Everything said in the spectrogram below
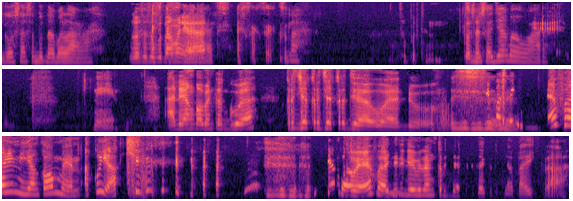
Gak usah sebut nama lah. Gak usah sebut nama ya. XXX, XXX lah. Sebutin. Gak usah Sebut saja Mawar. Nih, ada yang komen ke gue kerja kerja kerja. Waduh, ini pasti Eva ini yang komen. Aku yakin. dia nggak Eva, jadi dia bilang kerja kerja kerja baiklah.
